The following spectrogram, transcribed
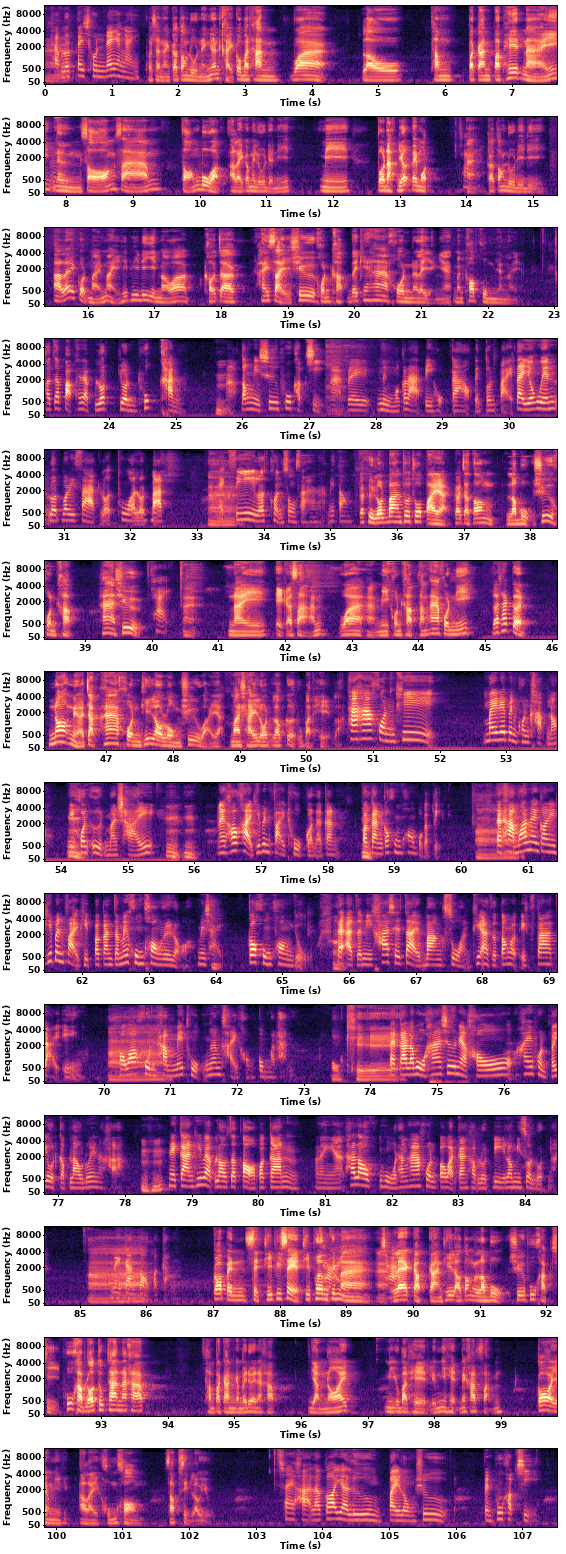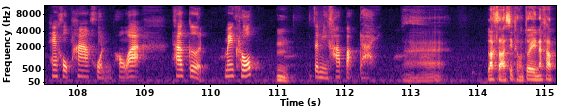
อ่าขับรถไปชนได้ยังไง เพราะฉะนั้นก็ต้องดูในเงื่อนไขกรมธรรม์ว่าเราทำประกันประเภทไหน อืม 1 2 3 2 บวก อะไรก็ไม่รู้เดี๋ยวนี้มีโปรดักต์เยอะไปหมดใช่ อะก็ต้องดูดีๆ อะแล้วไอ้กฎหมายใหม่ที่พี่ได้ยินมาว่าเขาจะให้ใส่ชื่อคนขับได้แค่ 5 คนอะไรอย่างเงี้ยมันครอบคลุมยังไงอะเขาจะปรับให้แบบรถยนต์ทุกคันอืม อะต้องมีชื่อผู้ขับขี่อะในหนึ่งมกราปี 69 เป็นต้นไป แต่ยกเว้นรถบริษัท รถทัวร์รถบัสอ่าแท็กซี่รถขนส่งสาธารณะไม่ต้องก็คือรถบ้านทั่ว ๆ ไปอะก็จะต้องระบุชื่อคนขับ 5 ชื่อใช่ อ่าในเอกสารว่าอ่ามีคนขับทั้ง 5 คนนี้ แล้วถ้าเกิดนอกเหนือจาก 5 คนที่เราลงชื่อไว้อะมาใช้รถแล้วเกิดอุบัติเหตุล่ะ ถ้า5คนที่ไม่ได้เป็นคนขับเนาะมีอืมคนอื่นมาใช้ อืมอืม ในเข้าข่ายที่เป็นฝ่ายถูกก่อนแล้วกัน อืม ประกันก็คุ้มครองปกติ อ่แต่ถามว่าในกรณีที่เป็นฝ่ายผิดประกันจะไม่คุ้มครองเลยเหรอ ไม่ใช่ ก็คุ้มครองอยู่อ่าแต่อาจจะมีค่าใช้จ่ายบางส่วนที่อาจจะต้องแบบเอ็กซ์ตร้าจ่ายเอง อ่เพราะว่าคุณทำไม่ถูกเงื่อนไขของกรมธรรม์ โอเค แต่การระบุ 5 ชื่อเนี่ยเขาให้ผลประโยชน์กับเราด้วยนะคะอือฮึในการที่แบบเราจะต่อประกันอะไรเงี้ย ถ้าเราหูทั้ง 5 คนประวัติการขับรถดี เรามีส่วนลดนะอ่ในการต่อประกัน ก็เป็นสิทธิพิเศษที่เพิ่มขึ้นมาอะใช่แลกกับการที่เราต้องระบุชื่อผู้ขับขี่ ผู้ขับรถทุกท่านนะครับทำประกันกันไปด้วยนะครับ อย่างน้อยมีอุบัติเหตุหรือมีเหตุไม่คาดฝัน ก็ยังมีอะไรคุ้มครองทรัพย์สินเราอยู่ ใช่ค่ะ แล้วก็อย่าลืมไปลงชื่อเป็นผู้ขับขี่ให้ครบ5คน เพราะว่าถ้าเกิดไม่ครบอืมจะมีค่าปรับได้อ่ารักษาสิทธิ์ของตัวเองนะครับ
